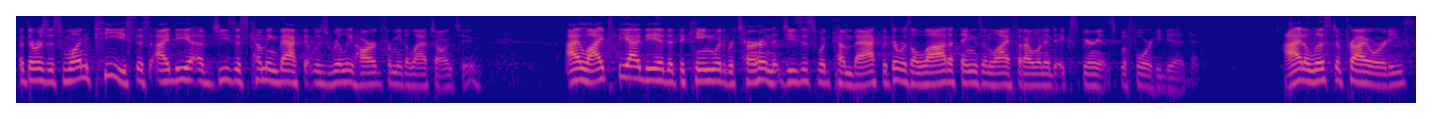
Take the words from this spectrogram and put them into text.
But there was this one piece, this idea of Jesus coming back, that was really hard for me to latch onto. I liked the idea that the king would return, that Jesus would come back, but there was a lot of things in life that I wanted to experience before he did. I had a list of priorities.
